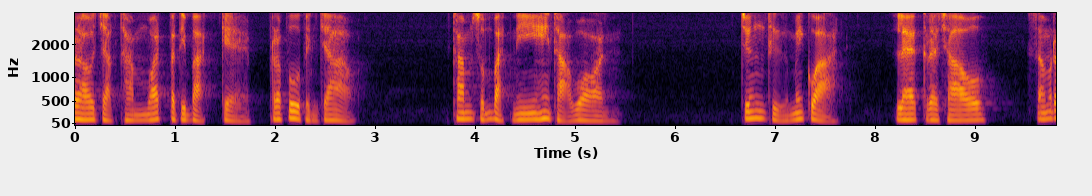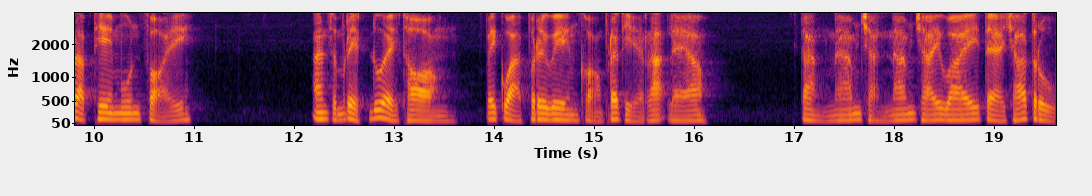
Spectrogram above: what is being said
เราจะทำวัดปฏิบัติแก่พระผู้เป็นเจ้าทำสมบัตินี้ให้ถาวร จึงถือไม่กวาดและกระเช้าสำหรับเทมูลฝอย อันสำเร็จด้วยทองไปกวาดบริเวณของพระเถระแล้ว ตั้งน้ำฉันน้ำใช้ไว้แต่เช้าตรู่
